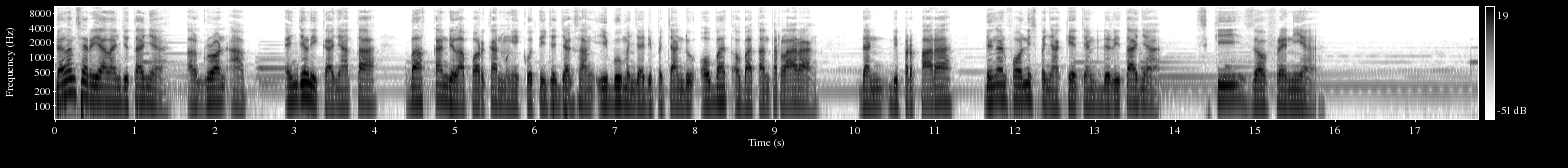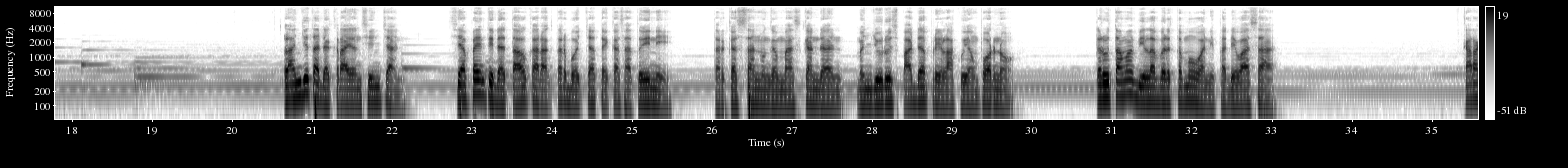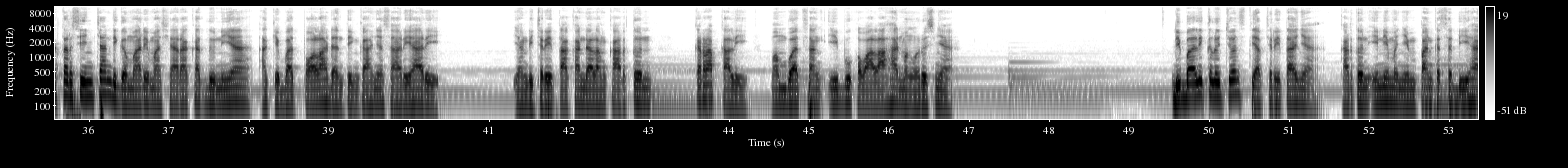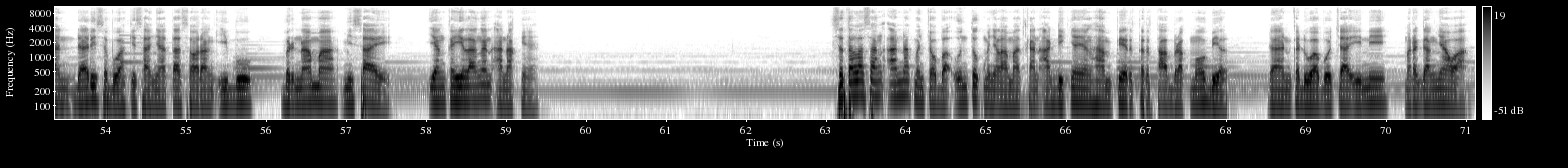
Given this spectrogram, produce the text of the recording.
Dalam serial lanjutannya, All Grown Up, Angelica nyata bahkan dilaporkan mengikuti jejak sang ibu menjadi pecandu obat-obatan terlarang dan diperparah dengan vonis penyakit yang dideritanya, skizofrenia. Lanjut ada Krayon Shinchan. Siapa yang tidak tahu karakter bocah TK1 ini? Terkesan menggemaskan dan menjurus pada perilaku yang porno terutama bila bertemu wanita dewasa. Karakter Shinchan digemari masyarakat dunia akibat pola dan tingkahnya sehari-hari. Yang diceritakan dalam kartun kerap kali membuat sang ibu kewalahan mengurusnya. Di balik kelucuan setiap ceritanya, kartun ini menyimpan kesedihan dari sebuah kisah nyata seorang ibu bernama Misae yang kehilangan anaknya. Setelah sang anak mencoba untuk menyelamatkan adiknya yang hampir tertabrak mobil, dan kedua bocah ini meregang nyawa.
